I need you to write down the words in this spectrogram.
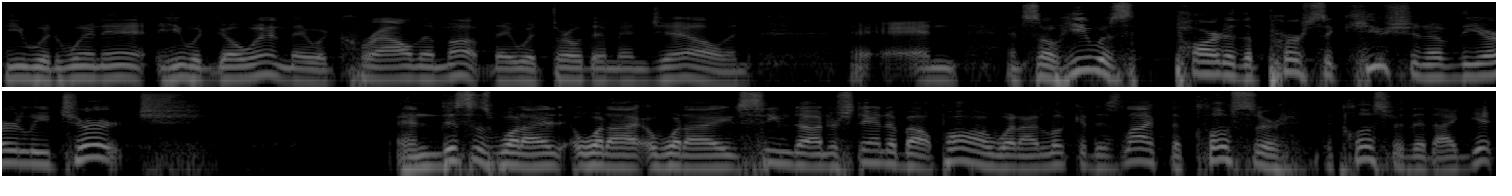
he would win in, he would go in, they would corral them up, they would throw them in jail and and and so he was part of the persecution of the early church. And this is what I what I what I seem to understand about Paul when I look at his life. The closer the closer that I get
